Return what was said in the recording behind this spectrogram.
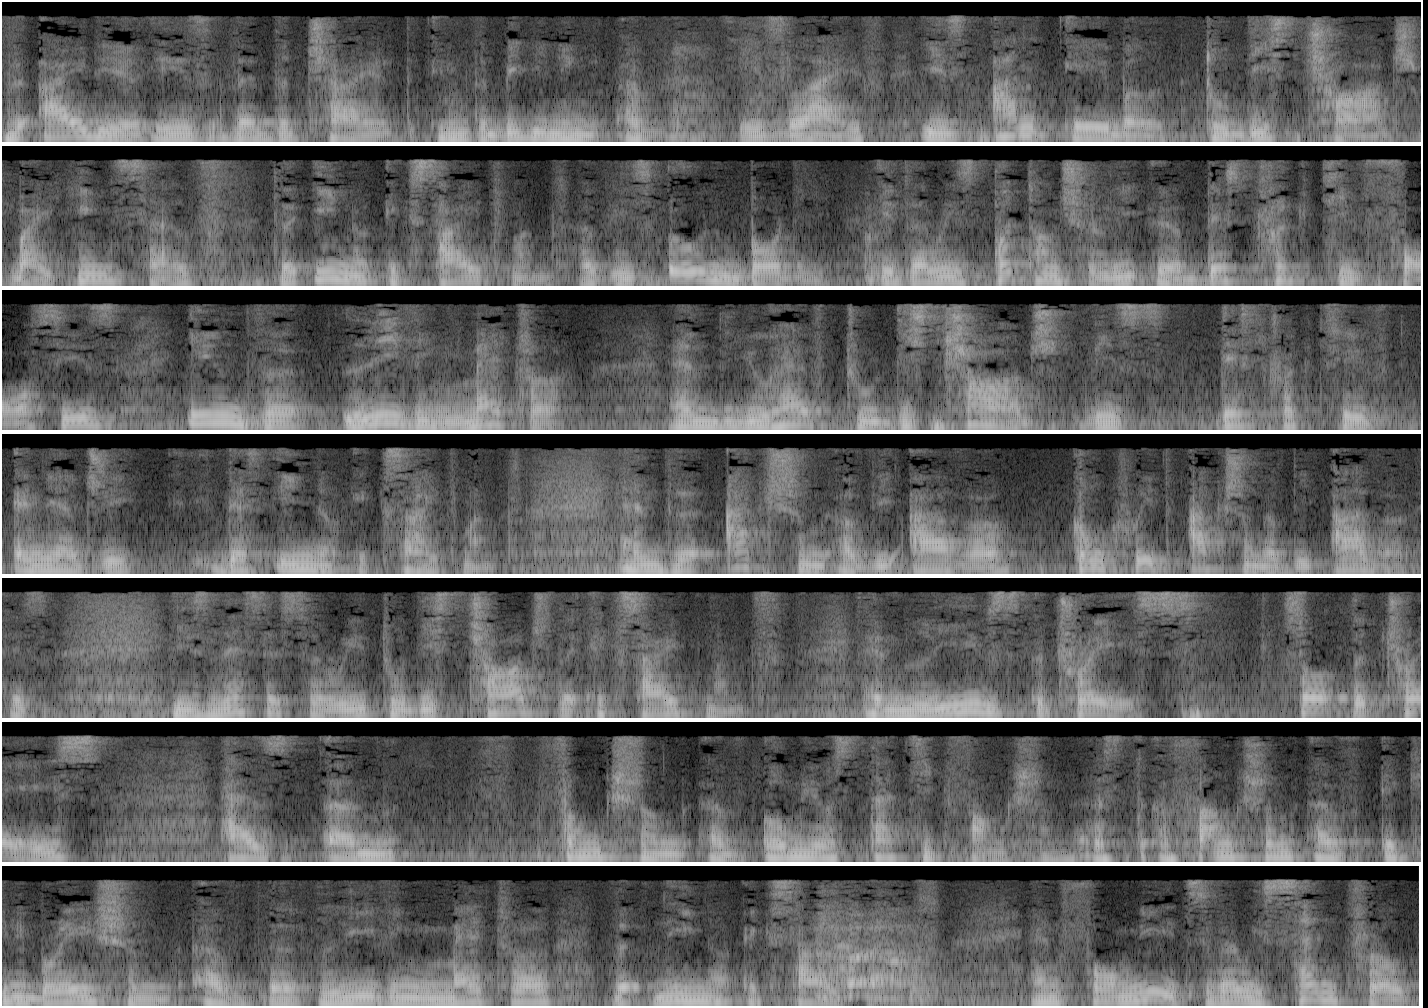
The idea is that the child, in the beginning of his life, is unable to discharge by himself the inner excitement of his own body, If there is potentially uh, destructive forces in the living matter, and you have to discharge this destructive energy, this inner excitement. And the action of the other concrete action of the other is, is necessary to discharge the excitement and leaves a trace. So the trace has an function of homeostatic function, a, a, function of equilibration of the living matter, the inner excitement. And for me, it's a very central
